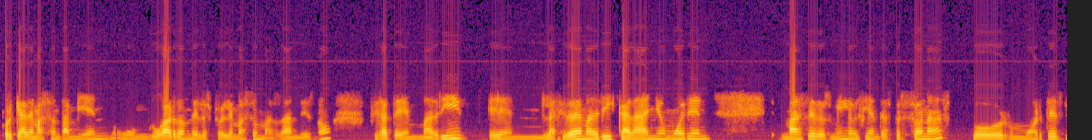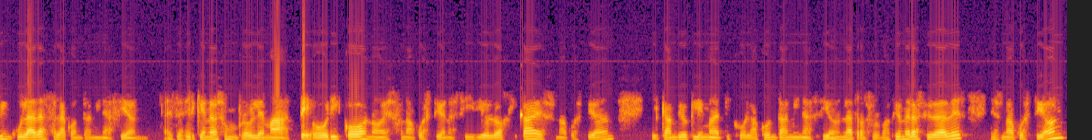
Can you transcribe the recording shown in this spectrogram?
porque además son también un lugar donde los problemas son más grandes, ¿no? Fíjate, en Madrid, en la ciudad de Madrid, cada año mueren más de 2.900 personas por muertes vinculadas a la contaminación. Es decir, que no es un problema teórico, no es una cuestión así ideológica, es una cuestión del cambio climático, la contaminación, la transformación de las ciudades, es una cuestión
